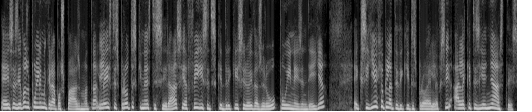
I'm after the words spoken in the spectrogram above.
Ε, Σας διαβάζω πολύ μικρά αποσπάσματα. Λέει στις πρώτες σκηνές της σειράς η αφήγηση της κεντρικής ηρωίδας Ρου, που είναι η Ζεντίγια, εξηγεί όχι απλά τη δική της προέλευση, αλλά και της γενιάς της,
